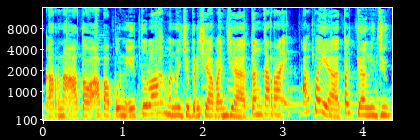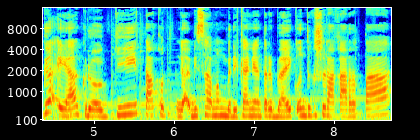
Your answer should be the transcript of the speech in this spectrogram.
karena atau apa pun itulah menuju persiapan Jateng. Karena apa ya tegang juga ya grogi takut nggak bisa memberikan yang terbaik untuk Surakarta.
